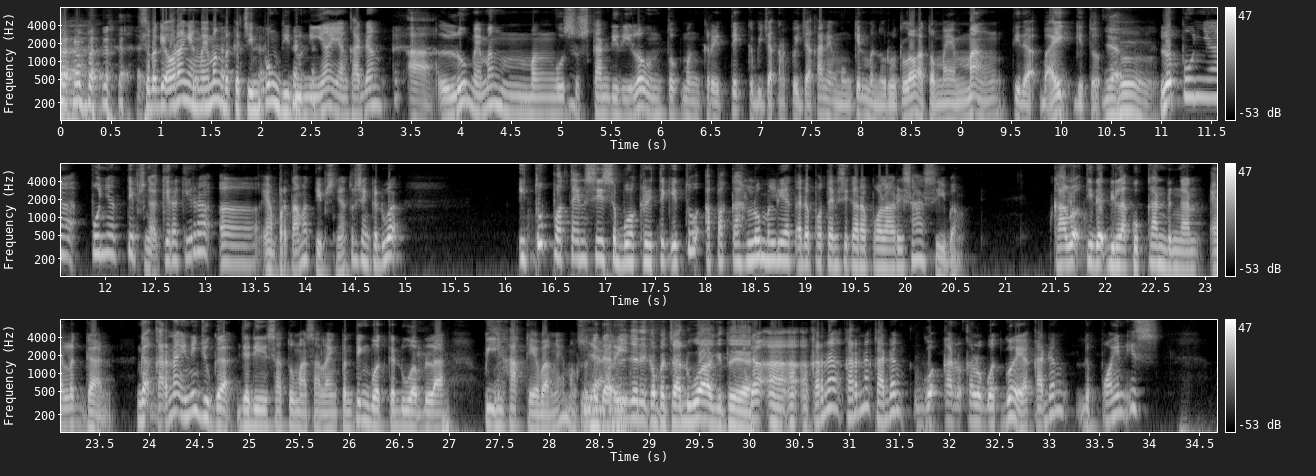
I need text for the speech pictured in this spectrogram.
sebagai orang yang memang berkecimpung di dunia yang kadang ah, lu memang menghususkan diri lo untuk mengkritik kebijakan-kebijakan yang mungkin menurut lo atau memang tidak baik gitu. Ya. Hmm. Lo punya punya tips nggak kira-kira eh, yang pertama tipsnya, terus yang kedua itu potensi sebuah kritik itu apakah lo melihat ada potensi arah polarisasi, Bang? Kalau tidak dilakukan dengan elegan. Nggak, karena ini juga jadi satu masalah yang penting buat kedua belah pihak ya, Bang ya. Maksudnya Ya, dari jadi kepecah dua gitu ya. Nah, uh, uh, uh, karena karena kadang gua kalau kalau buat gue ya kadang the point is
